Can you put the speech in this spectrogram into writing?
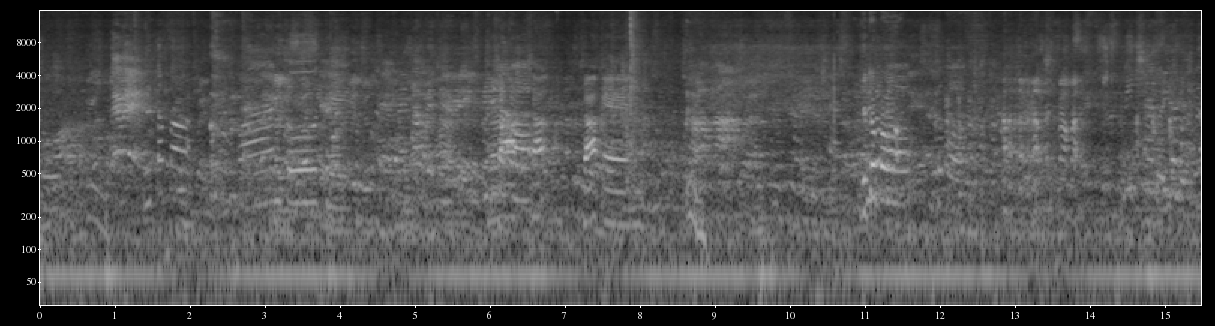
two, three. Dito po. One, two, three. Sa, sa, sa akin. Dito po. You po,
